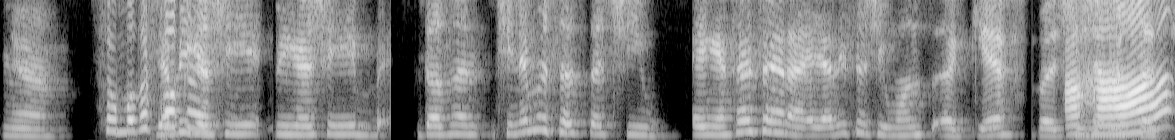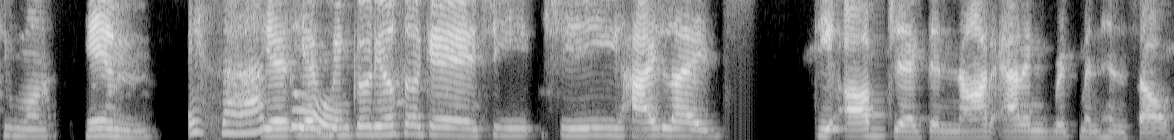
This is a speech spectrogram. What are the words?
yeah. So motherfucker. Yeah, because she because she doesn't she never says that she en esa escena ella dice she wants a gift, but she never says she wants him. Exacto. Y, es- y es bien curioso que she she highlights the object and not Alan Rickman himself.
